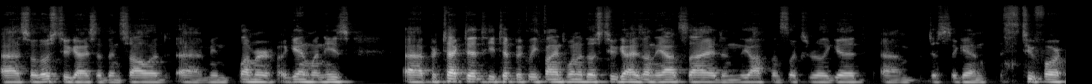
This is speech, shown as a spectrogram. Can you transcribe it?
Uh, so those two guys have been solid. Uh, I mean, Plummer again when he's uh, protected, he typically finds one of those two guys on the outside, and the offense looks really good. Um, just again, it's too far,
